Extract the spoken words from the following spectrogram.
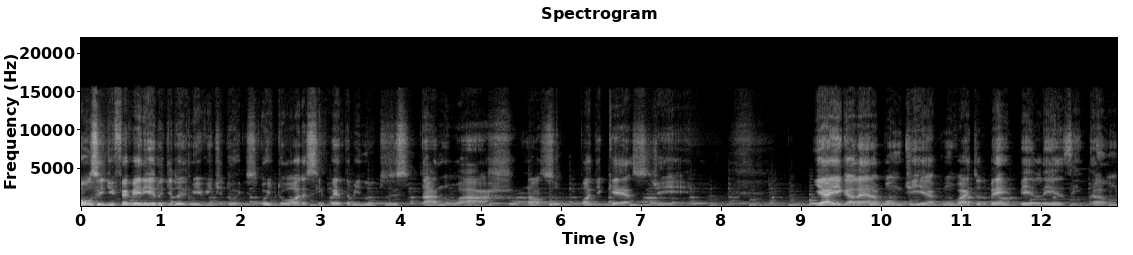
11 de fevereiro de 2022, 8 horas e 50 minutos, está no ar nosso podcast. E aí, galera, bom dia, como vai? Tudo bem? Beleza, então.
